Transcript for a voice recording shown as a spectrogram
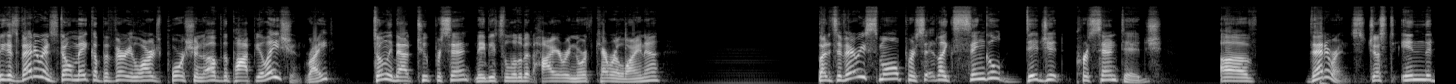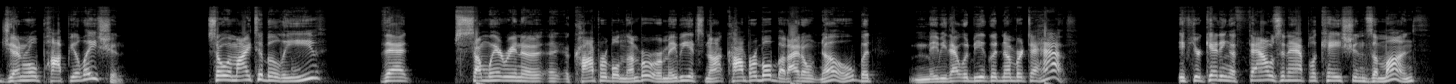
Because veterans don't make up a very large portion of the population, right? It's only about 2%. Maybe it's a little bit higher in North Carolina. But it's a very small percent, like single digit percentage of veterans just in the general population. So am I to believe that somewhere in a, a comparable number, or maybe it's not comparable, but I don't know, but maybe that would be a good number to have if you're getting a thousand applications a month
